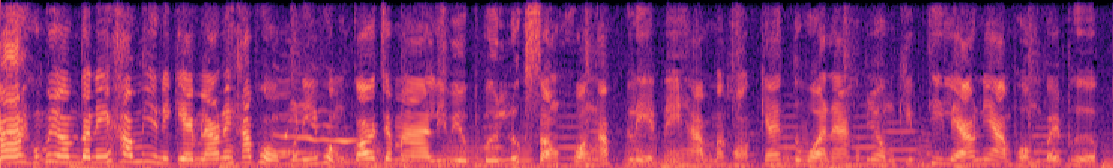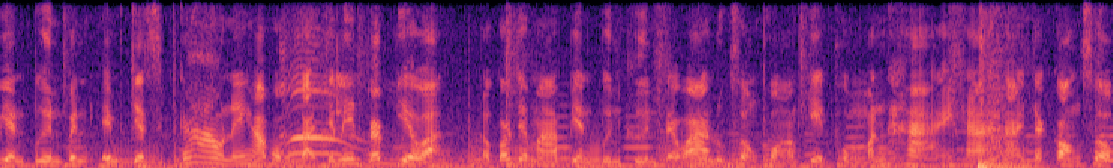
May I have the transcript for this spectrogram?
มาคุณผู้ชมตอนนี้เข้ามาอยู่ในเกมแล้วนะครับผมวันนี้ผมก็จะมารีวิวปืนลูกซองควงอัปเกรดนะครับมาขอแก้ตัวนะคุณผู้ชมคลิปที่แล้วเนี่ยผมไปเผลอเปลี่ยนปืนเป็น M79 นะครับผมกะจะเล่นแป๊บเดียวอะ่ะแล้วก็จะมาเปลี่ยนปืนคืนแต่ว่าลูกซองควงอัปเกรดผมมันหายฮะหายจากกองศพ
